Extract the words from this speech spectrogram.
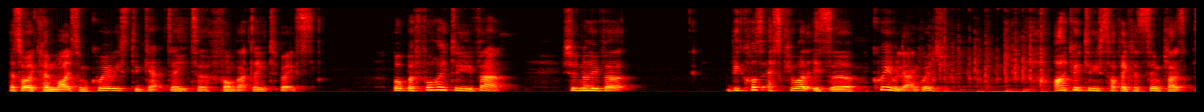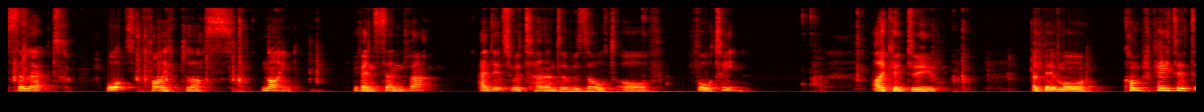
And so I can write some queries to get data from that database. But before I do that, you should know that because SQL is a query language, I could do something as simple as select what's 5 plus 9, you then send that, and it's returned a result of 14. I could do a bit more complicated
